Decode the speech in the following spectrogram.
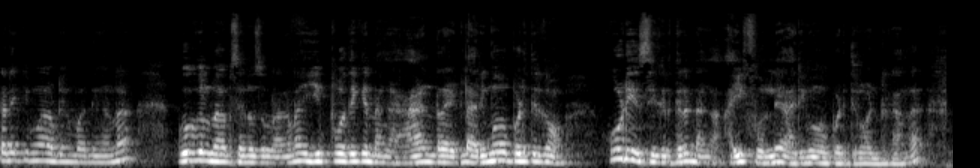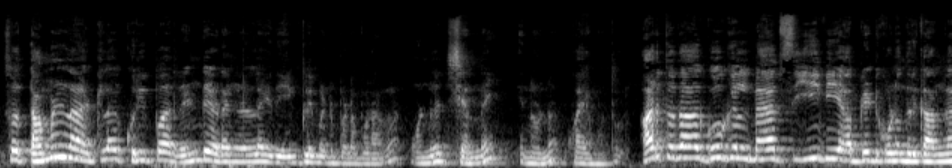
கிடைக்குமா அப்படின்னு பார்த்தீங்கன்னா கூகுள் மேப்ஸ் என்ன சொல்கிறாங்கன்னா இப்போதைக்கு நாங்கள் ஆண்ட்ராய்டில் அறிமுகப்படுத்திருக்கோம். கூடிய சீக்கிரத்தில் நாங்கள் ஐஃபோன்லேயே அறிமுகப்படுத்திடுவோம் இருக்காங்க ஸோ தமிழ்நாட்டில் குறிப்பாக ரெண்டு இடங்களில் இதை இம்ப்ளிமெண்ட் பண்ண போகிறாங்க ஒன்று சென்னை இன்னொன்று கோயம்புத்தூர். அடுத்ததாக கூகுள் மேப்ஸ் இவி அப்டேட் கொண்டு வந்திருக்காங்க.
